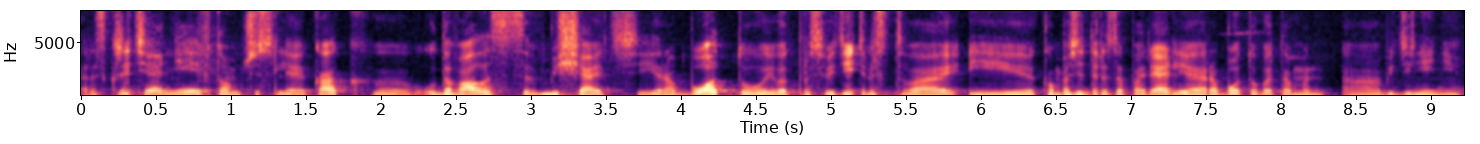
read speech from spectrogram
Расскажите о ней в том числе. Как э, удавалось совмещать и работу, и вот просветительство, и композиторы Запорядья, работу в этом э, объединении?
